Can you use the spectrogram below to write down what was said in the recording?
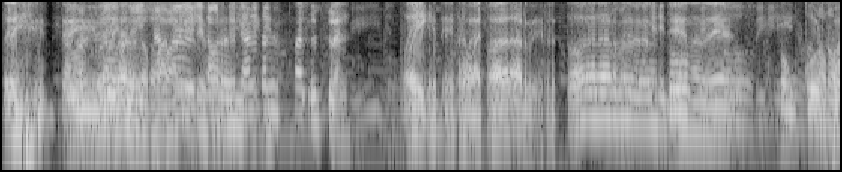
Estamos revisando- Estamos revisando el plan. Oye, que esta toda la tarde. Esto es toda la tarde llena de concursos.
